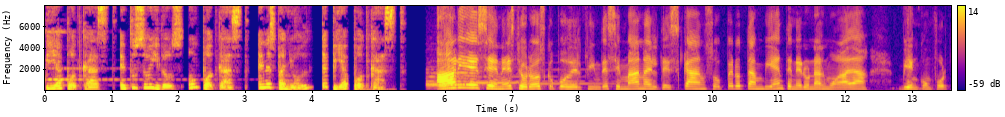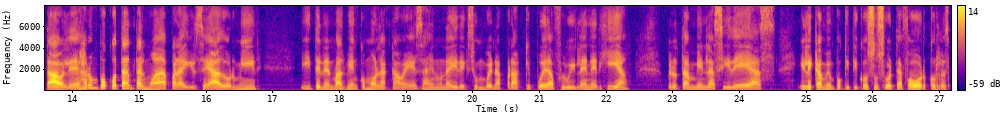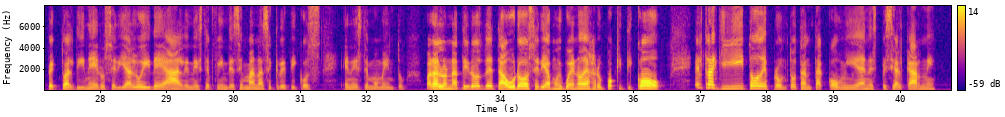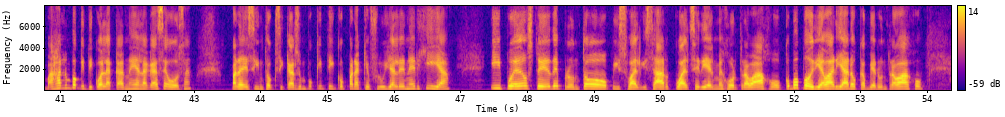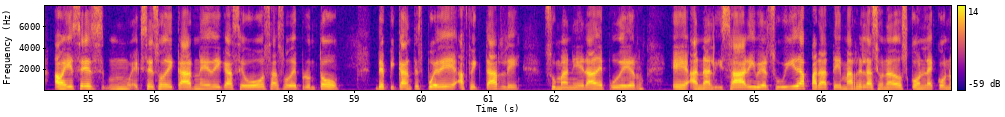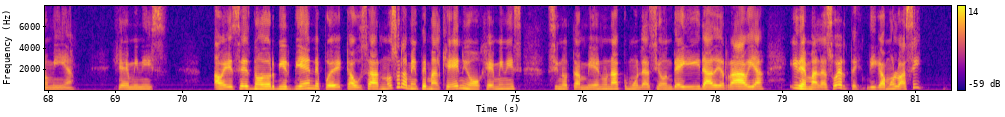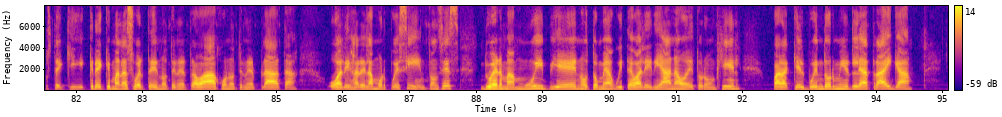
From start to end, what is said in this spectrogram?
Pia Podcast, en tus oídos, un podcast en español de Pia Podcast. Aries, en este horóscopo del fin de semana, el descanso, pero también tener una almohada bien confortable, dejar un poco tanta almohada para irse a dormir y tener más bien como la cabeza en una dirección buena para que pueda fluir la energía pero también las ideas y le cambie un poquitico su suerte a favor con respecto al dinero. Sería lo ideal en este fin de semana secreticos en este momento. Para los nativos de Tauro sería muy bueno dejar un poquitico el traguito, de pronto tanta comida, en especial carne, bajarle un poquitico a la carne y a la gaseosa para desintoxicarse un poquitico, para que fluya la energía y puede usted de pronto visualizar cuál sería el mejor trabajo, cómo podría variar o cambiar un trabajo. A veces mm, exceso de carne, de gaseosas o de pronto de picantes puede afectarle su manera de poder eh, analizar y ver su vida para temas relacionados con la economía. Géminis, a veces no dormir bien le puede causar no solamente mal genio, Géminis, sino también una acumulación de ira, de rabia y de mala suerte, digámoslo así. Usted cree que mala suerte de no tener trabajo, no tener plata o alejar el amor, pues sí. Entonces duerma muy bien o tome agüita de valeriana o de toronjil para que el buen dormir le atraiga,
